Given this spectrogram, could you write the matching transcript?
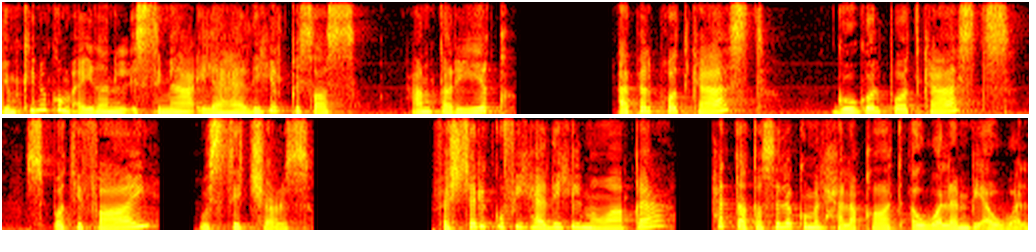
يمكنكم أيضا الاستماع إلى هذه القصص عن طريق أبل بودكاست، جوجل بودكاستس، سبوتيفاي و Stitcher فاشتركوا في هذه المواقع حتى تصلكم الحلقات أولا بأول.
